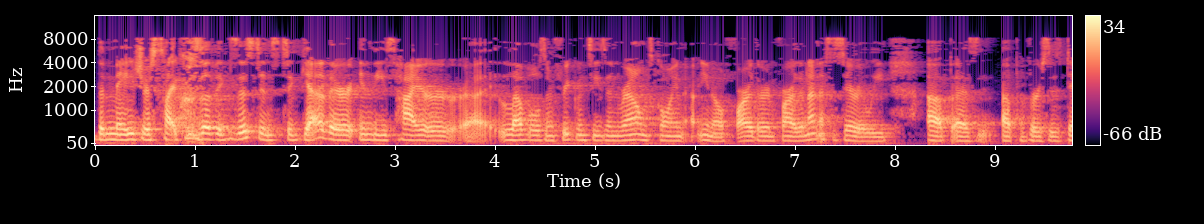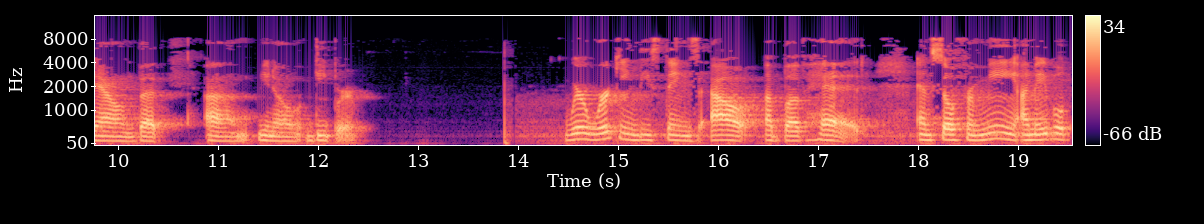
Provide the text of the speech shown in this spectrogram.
the major cycles of existence together in these higher uh, levels and frequencies and realms going you know farther and farther not necessarily up as up versus down but um, you know deeper. We're working these things out above head. And so for me i'm able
